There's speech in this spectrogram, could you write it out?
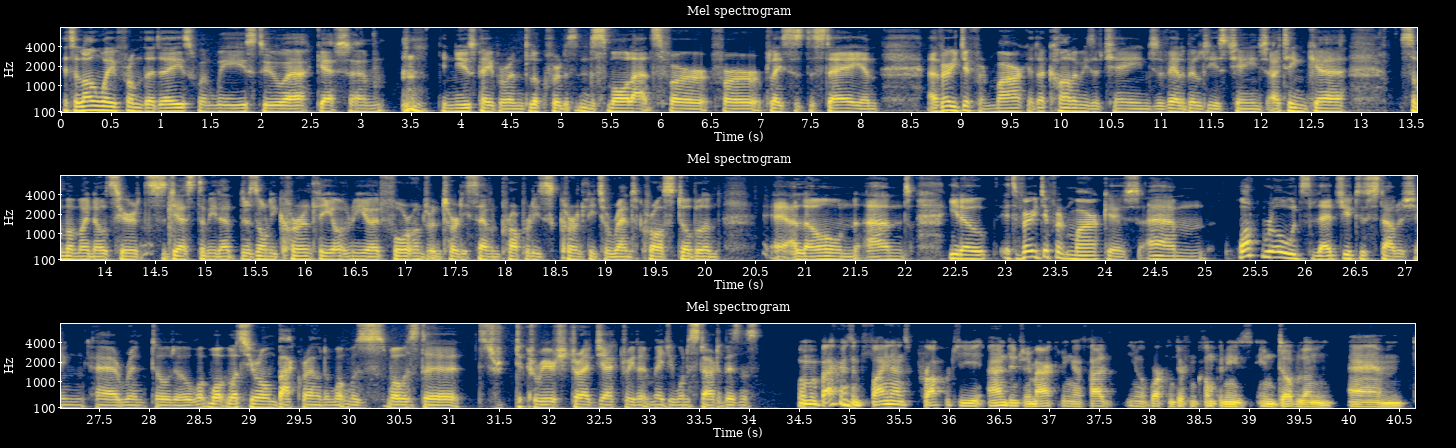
it's a long way from the days when we used to uh, get um, the newspaper and look for the, the, small ads for for places to stay, and a very different market. Economies have changed, availability has changed. I think. Uh, some of my notes here suggest to me that there's only currently only at 437 properties currently to rent across Dublin uh, alone, and you know it's a very different market. Um, what roads led you to establishing uh, Rent Dodo? What, what, what's your own background, and what was what was the the career trajectory that made you want to start a business? Well, my background's in finance, property, and internet marketing. I've had you know worked in different companies in Dublin. Um,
